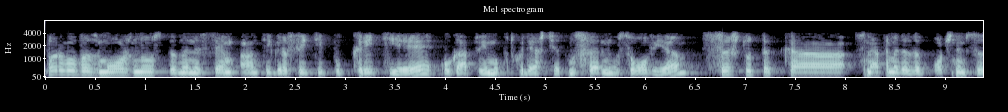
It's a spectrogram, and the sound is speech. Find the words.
първа възможност да нанесем антиграфити покритие, когато има подходящи атмосферни условия. Също така смятаме да започнем с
